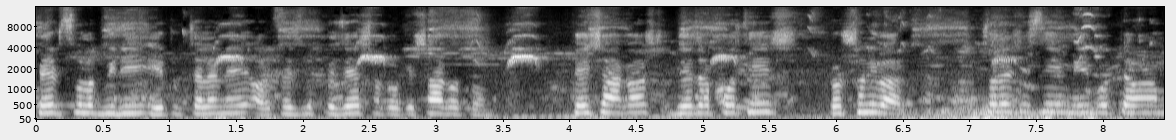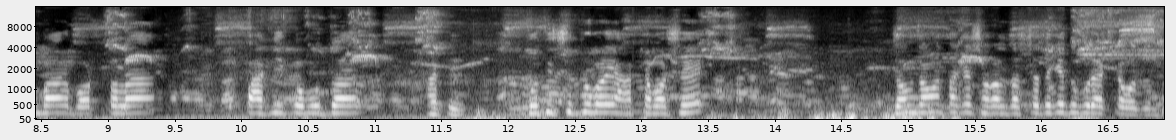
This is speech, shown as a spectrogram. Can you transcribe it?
পেটস ব্লগ বিডি ইউটিউব চ্যানেলে আর ফেসবুক পেজে সকলকে স্বাগতম। তেইশে আগস্ট দুই হাজার পঁচিশ, রোজ শনিবার চলে এসেছি মিরপুর তেরো বটতলা পাখি কবুতর হাটে। প্রতি শুক্রবারে হাটটা বসে। জমজমা থাকে সকাল দশটা থেকে দুপুর একটা পর্যন্ত।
